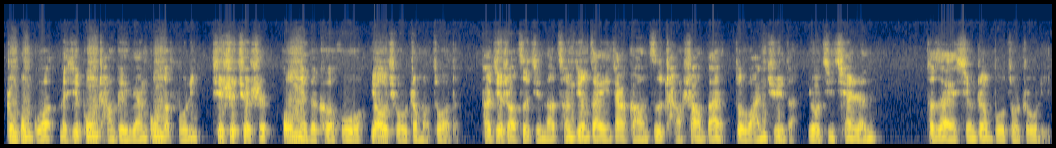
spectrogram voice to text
中共国那些工厂给员工的福利，其实却是欧美的客户要求这么做的。他介绍自己呢，曾经在一家港资厂上班做玩具的，有几千人。他在行政部做助理，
